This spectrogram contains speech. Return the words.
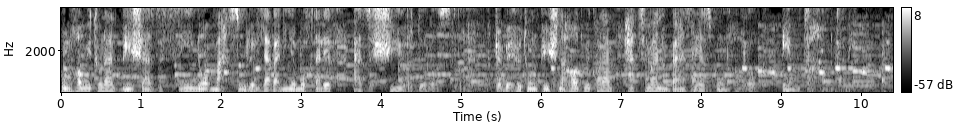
اونها می‌تونن بیش از سی نوع محصول لبنی مختلف از شیر درست کنن که بهتون پیشنهاد می‌کنم حتما بعضی از اونها رو امتحان کنید.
